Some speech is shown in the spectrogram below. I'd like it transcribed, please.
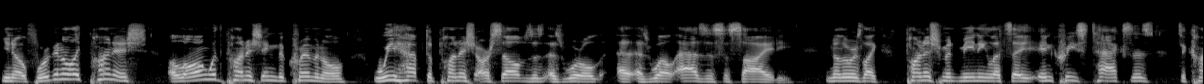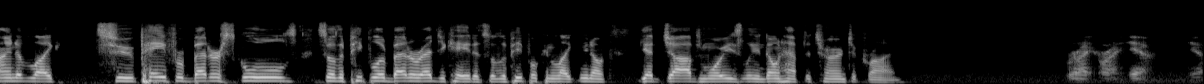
you know, if we're going to like punish along with punishing the criminal, we have to punish ourselves as, as world as well as a society. In other words, like punishment meaning, let's say, increased taxes to kind of like to pay for better schools so that people are better educated so that people can like you know get jobs more easily and don't have to turn to crime right right yeah yeah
